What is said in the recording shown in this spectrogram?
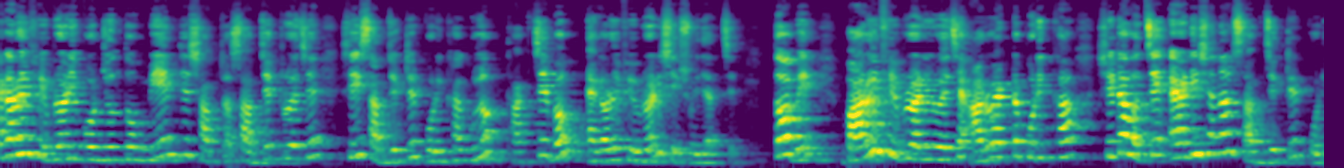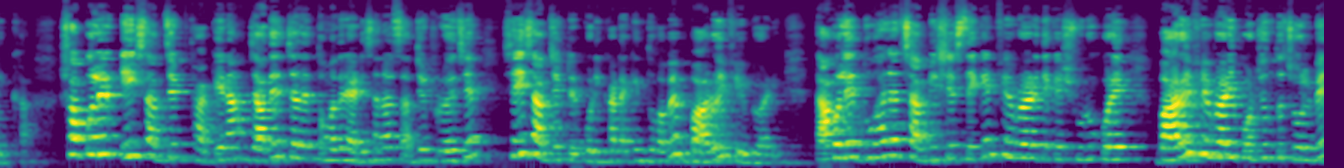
এগারোই ফেব্রুয়ারি পর্যন্ত মেন যে সাতটা সাবজেক্ট রয়েছে, সেই সাবজেক্টের পরীক্ষাগুলো থাকছে এবং এগারোই ফেব্রুয়ারি শেষ হয়ে যাচ্ছে। তবে বারোই ফেব্রুয়ারি রয়েছে আরও একটা পরীক্ষা, সেটা হচ্ছে অ্যাডিশনাল সাবজেক্টের পরীক্ষা। সকলের এই সাবজেক্ট থাকে না। যাদের যাদের তোমাদের অ্যাডিশনাল সাবজেক্ট রয়েছে, সেই সাবজেক্টের পরীক্ষাটা কিন্তু হবে বারোই ফেব্রুয়ারি। তাহলে দু হাজার ছাব্বিশে সেকেন্ড ফেব্রুয়ারি থেকে শুরু করে বারোই ফেব্রুয়ারি পর্যন্ত চলবে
